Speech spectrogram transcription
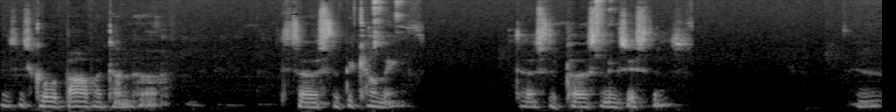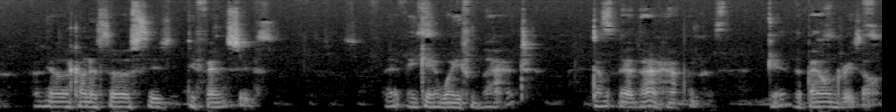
This is called bhava tanha, thirst of becoming, thirst of personal existence. Yeah. And the other kind of thirst is defensive. Let me get away from that. Don't let that happen. Get the boundaries up,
